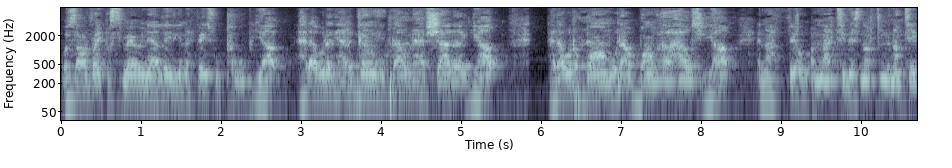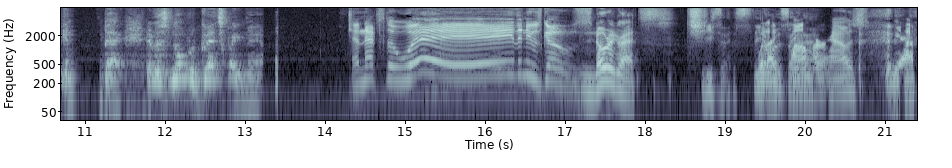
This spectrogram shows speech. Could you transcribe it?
Was I right for smearing that lady in the face with poop? Yup. Had I would have had a gun, I would have shot her? Yup. Had I would have bombed, would I bombed her house? Yup. And I feel I'm not. There's nothing that I'm taking back. There is no regrets right now. And that's the way the news goes. No regrets. Jesus. You Would don't I wanna say bomb that. her house? Yep.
